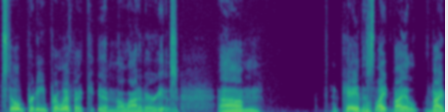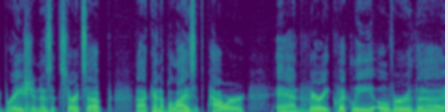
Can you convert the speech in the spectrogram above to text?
still pretty prolific in a lot of areas. Um, okay, the slight vi- vibration as it starts up uh, kind of belies its power, and very quickly over the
